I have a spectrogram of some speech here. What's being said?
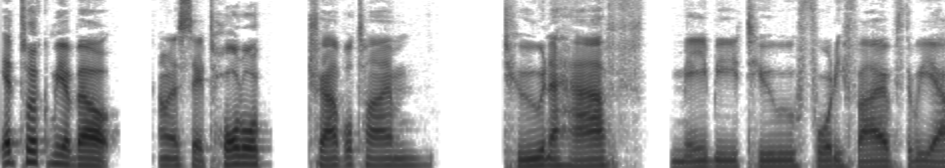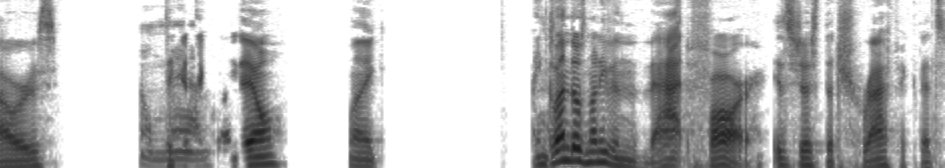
It took me about, I want to say, total travel time two and a half, maybe two forty-five, three hours oh, to get to Glendale. Like, and Glendale's not even that far. It's just the traffic that's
